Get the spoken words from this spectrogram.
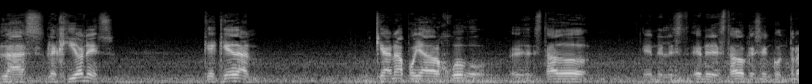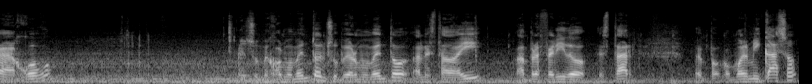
las legiones que quedan, que han apoyado al juego, el estado, en, el, en el estado que se encontrara el juego, en su mejor momento, en su peor momento, han estado ahí, han preferido estar como es mi caso,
